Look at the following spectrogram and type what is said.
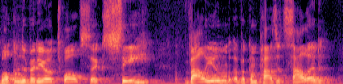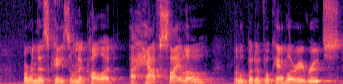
Welcome to video 12.6c, volume of a composite solid, or in this case I'm going to call it a half silo, a little bit of vocabulary roots.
